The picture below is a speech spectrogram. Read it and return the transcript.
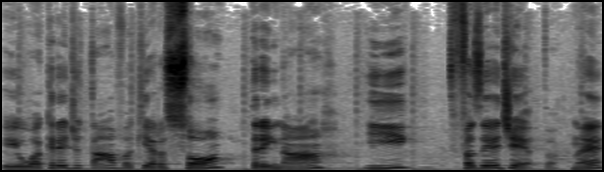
eu acreditava que era só treinar e fazer dieta, né?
